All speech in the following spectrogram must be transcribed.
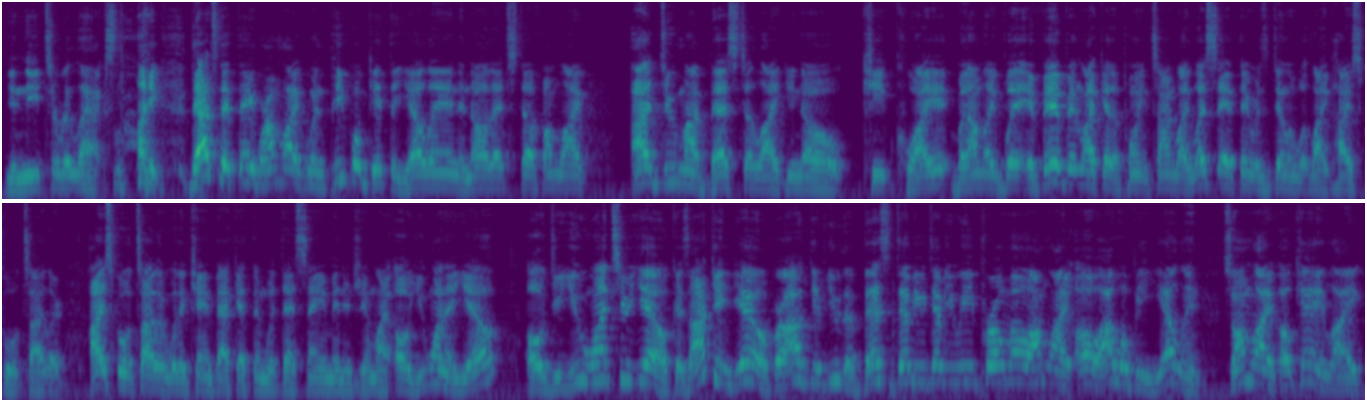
You need to relax. Like, that's the thing where I'm like, when people get the yelling and all that stuff, I'm like, I do my best to, like, you know, keep quiet. But I'm like, but if it had been like at a point in time, like, let's say if they was dealing with like high school Tyler, high school Tyler would have came back at them with that same energy. I'm like, oh, you want to yell? Oh, do you want to yell? Because I can yell, bro. I'll give you the best WWE promo. I'm like, oh, I will be yelling. So I'm like, okay, like,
